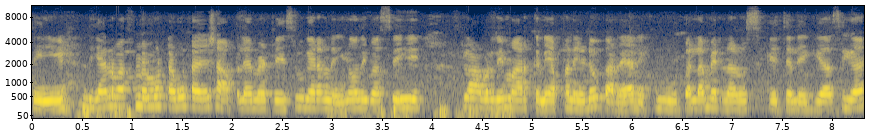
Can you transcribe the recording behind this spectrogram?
ਤੇ ਡਿਜ਼ਾਈਨ ਬਸ ਮੈਂ ਮੋਟਾ ਮੋਟਾ ਜਿਹਾ ਛਾਪ ਲਿਆ, ਮੈਂ ਟ੍ਰੇਸ ਵਗੈਰਾ ਨਹੀਂ ਲਾਉਂਦੀ, ਬਸ ਇਹ ਫਲਾਵਰ ਦੇ ਮਾਰਕ ਨੇ ਆਪਾਂ ਨੇ ਕਰ ਰਿਹਾ ਦੇਖੋ, ਨੂਰ ਪਹਿਲਾਂ ਮੇਰੇ ਨਾਲ ਰੁੱਸ ਕੇ ਚਲੇ ਗਿਆ ਸੀਗਾ,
